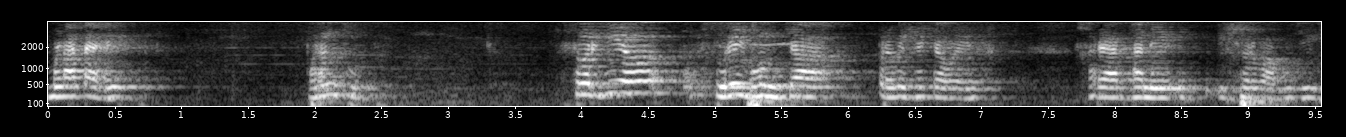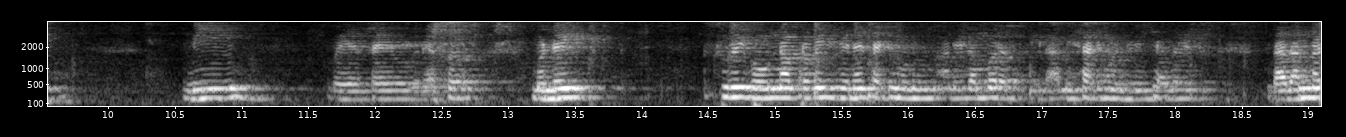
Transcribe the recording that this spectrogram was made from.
मनात आहेत. परंतु स्वर्गीय सुरेश भाऊंच्या प्रवेशाच्या वेळेस खऱ्या अर्थाने ईश्वर बाबूजी मी भैयासाहेब वगैरे असं मंडळी सुरेश भाऊंना प्रवेश देण्यासाठी म्हणून आणि लंबर असतील आम्ही सारी मंडळीच्या वेळेस दादांना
